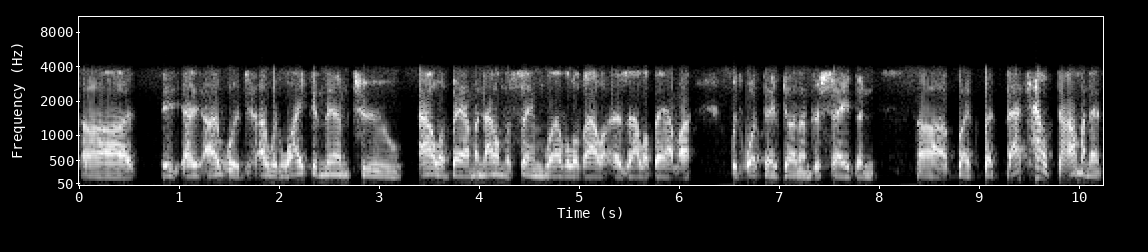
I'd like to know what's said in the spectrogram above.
uh, I, I would I would liken them to Alabama, not on the same level of as Alabama with what they've done under Saban, uh, but but that's how dominant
